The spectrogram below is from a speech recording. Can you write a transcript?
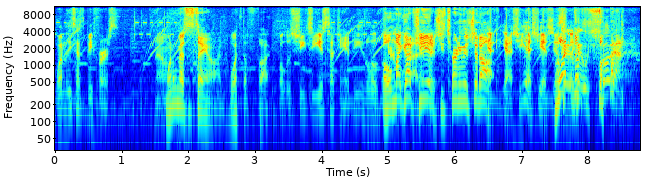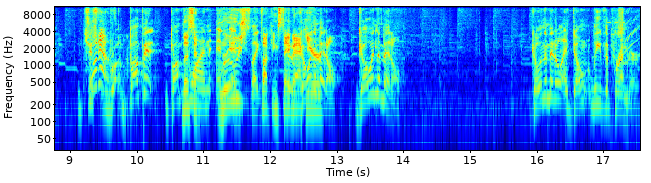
one of these has to be first. No. One of them has to stay on. What the fuck? well, she she is touching it. Be a little. Oh my God, she it, is. She's turning this shit off. Yeah, yeah, she is. She is. She What is. the Okay, slow down. Just down. ru- bump it. Bump Listen, one and, and Rouge, just, like fucking stay go- back Go in the middle. Go in the middle. Go in the middle and don't leave the perimeter.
